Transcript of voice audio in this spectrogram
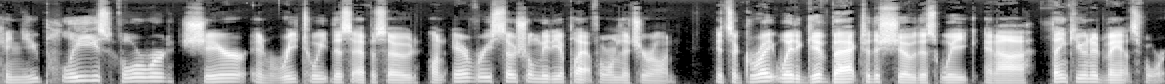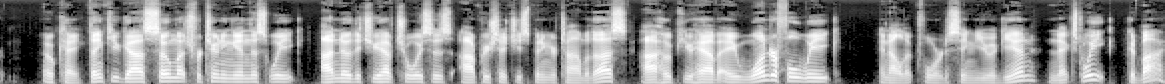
Can you please forward, share, and retweet this episode on every social media platform that you're on? It's a great way to give back to the show this week, and I thank you in advance for it. Okay, thank you guys so much for tuning in this week. I know that you have choices. I appreciate you spending your time with us. I hope you have a wonderful week, and I look forward to seeing you again next week. Goodbye.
